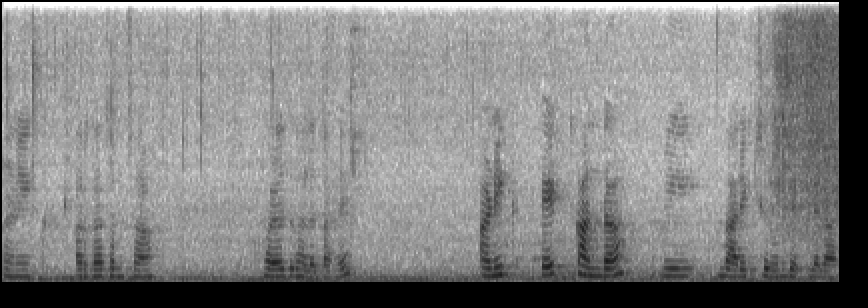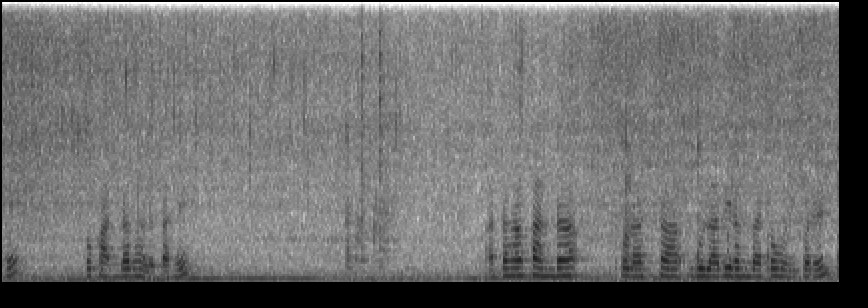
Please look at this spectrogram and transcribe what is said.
आणि एक अर्धा चमचा हळद घालत आहे. आणि एक कांदा मी बारीक चिरून घेतलेला आहे. तो कांदा घालत आहे. आता हा कांदा थोडासा गुलाबी रंगाचा होईपर्यंत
